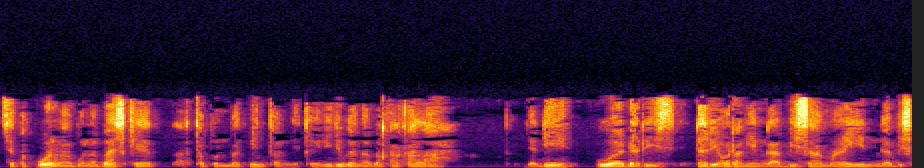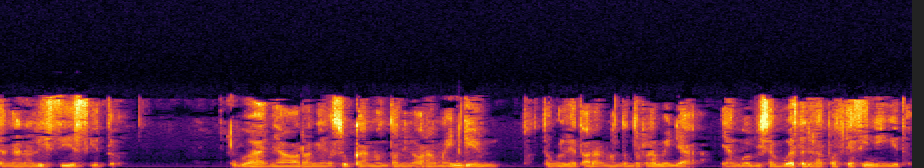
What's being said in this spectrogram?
sepak bola, bola basket ataupun badminton gitu. Ini juga nggak bakal kalah. Jadi gue dari dari orang yang nggak bisa main nggak bisa nganalisis gitu. Gue hanya orang yang suka nontonin orang main game atau ngelihat orang nonton turnamen ya yang gue bisa buat adalah podcast ini gitu.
